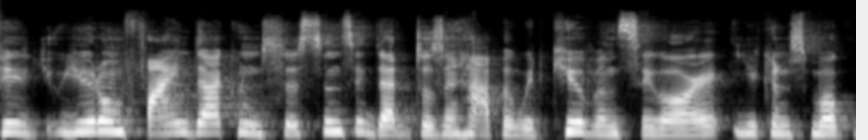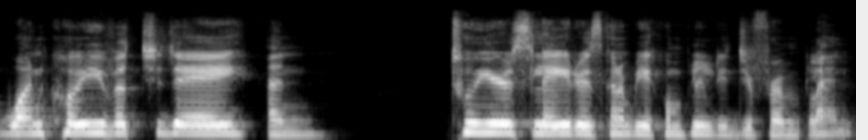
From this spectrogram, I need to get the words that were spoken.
you don't find that consistency, that doesn't happen with Cuban cigar. You can smoke one Cohiba today, and two years later, it's going to be a completely different blend.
